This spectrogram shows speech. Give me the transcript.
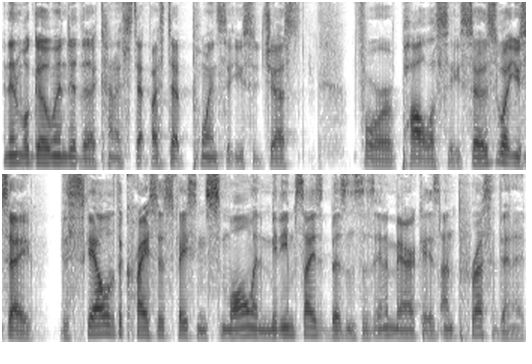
and then we'll go into the kind of step by step points that you suggest for policy. So, this is what you say The scale of the crisis facing small and medium sized businesses in America is unprecedented.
